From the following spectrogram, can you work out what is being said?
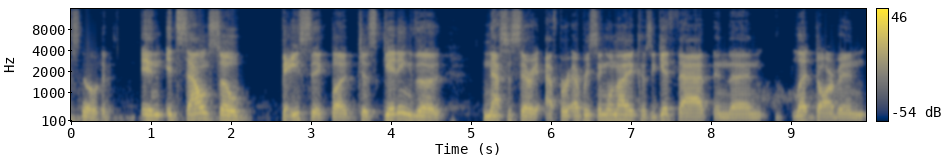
so, it, and it sounds so basic, but just getting the necessary effort every single night because you get that, and then let Darvin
